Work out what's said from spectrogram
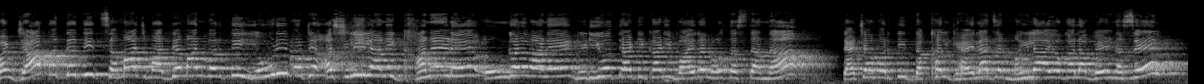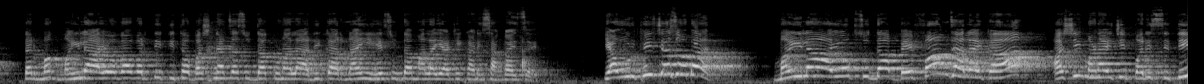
पण ज्या पद्धतीत समाज माध्यमांवरती एवढी मोठे अश्लील आणि घाणेडे ओंगळवाणे व्हिडिओ त्या ठिकाणी व्हायरल होत असताना त्याच्यावरती दखल घ्यायला जर महिला आयोगाला वेळ नसेल तर मग महिला आयोगावरती तिथं बसण्याचा सुद्धा कुणाला अधिकार नाही हे सुद्धा मला या ठिकाणी सांगायचंय. या उर्फीच्या सोबत महिला आयोग सुद्धा बेफाम झालाय का अशी म्हणायची परिस्थिती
